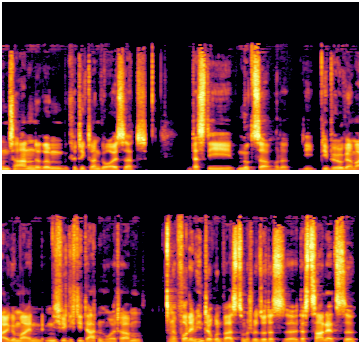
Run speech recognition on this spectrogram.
unter anderem Kritik daran geäußert, dass die Nutzer oder die, die Bürger im Allgemeinen nicht wirklich die Datenhoheit haben. Vor dem Hintergrund war es zum Beispiel so, dass, äh, dass Zahnärzte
